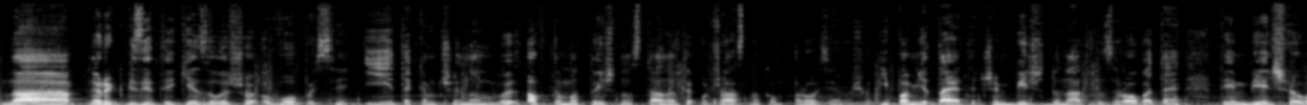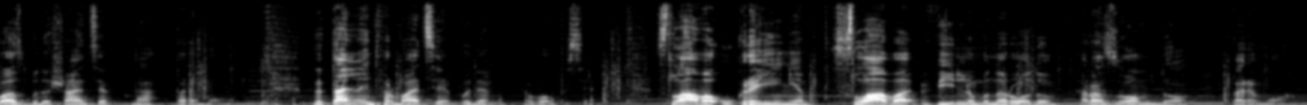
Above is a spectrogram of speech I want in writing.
на реквізити, які я залишу в описі, і таким чином ви автоматично станете учасником розіграшу. І пам'ятайте, чим більше донат ви зробите, тим більше у вас буде шансів на перемогу. Детальна інформація буде в описі. Слава Україні! Слава вільному народу! Разом до перемоги!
